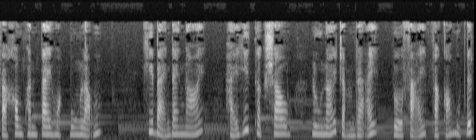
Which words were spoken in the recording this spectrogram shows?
và không khoanh tay hoặc buông lỏng. Khi bạn đang nói, hãy hít thật sâu, luôn nói chậm rãi, vừa phải và có mục đích.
